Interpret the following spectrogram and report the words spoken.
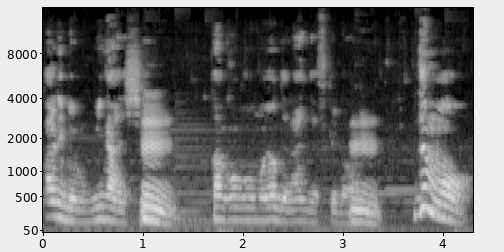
アニメも見ないし、うん。単行本も読んでないんですけど、うん。でも、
